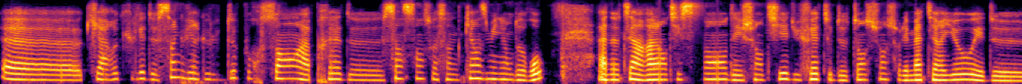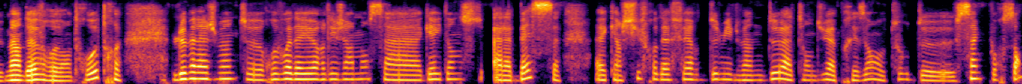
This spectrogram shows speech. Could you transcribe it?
qui a reculé de 5,2% à près de 575 millions d'euros. À noter un ralentissement des chantiers du fait de tensions sur les matériaux et de main-d'œuvre, entre autres. Le management revoit d'ailleurs légèrement sa guidance à la baisse, avec un chiffre d'affaires 2022 attendu à présent autour de 5%,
